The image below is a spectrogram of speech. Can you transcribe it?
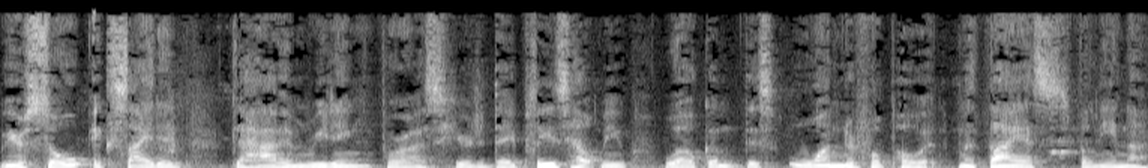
We are so excited to have him reading for us here today. Please help me welcome this wonderful poet, Mathias Svalina.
